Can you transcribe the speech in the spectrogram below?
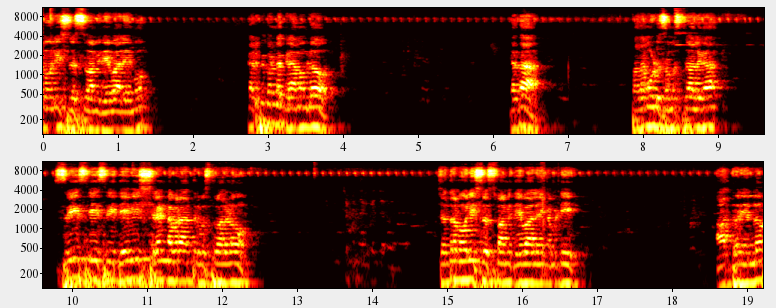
భువనేశ్వర స్వామి దేవాలయము కడిపికొండ గ్రామంలో గత పదమూడు సంవత్సరాలుగా శ్రీ శ్రీ శ్రీ దేవి శరణవరాత్రి ఉత్సవాలను చంద్రమౌళీశ్వర స్వామి దేవాలయ కమిటీ ఆధ్వర్యంలో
